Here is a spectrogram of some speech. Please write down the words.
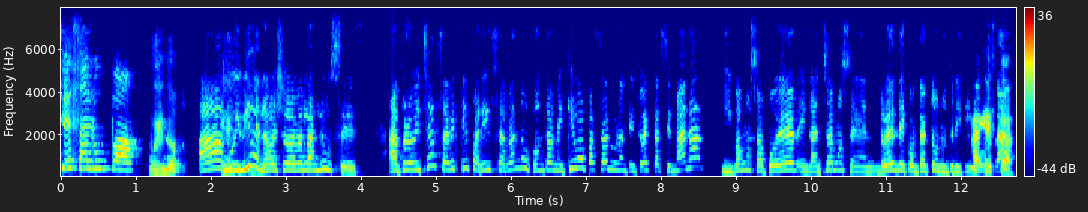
esa lupa. Bueno. Ah, muy bien, la voy a ayudar a ver las luces. Aprovechá, ¿sabes qué? Para ir cerrando, contame, ¿qué va a pasar durante toda esta semana? Y vamos a poder engancharnos en Red de Contacto Nutritivo. Ahí está.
